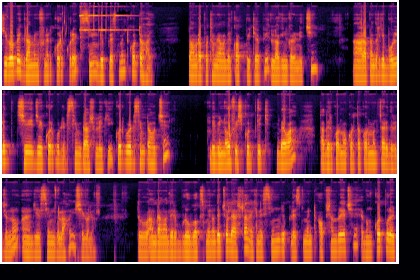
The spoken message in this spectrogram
কীভাবে গ্রামীণ ফোনের কর্পোরেট সিম রিপ্লেসমেন্ট করতে হয়। তো আমরা প্রথমে আমাদের ককপিট অ্যাপে লগ ইন করে নিচ্ছি। আর আপনাদেরকে বলে দিচ্ছি যে কর্পোরেট সিমটা আসলে কি? কর্পোরেট সিমটা হচ্ছে বিভিন্ন অফিস কর্তৃক দেওয়া তাদের কর্মকর্তা কর্মচারীদের জন্য যে সিমগুলো হয় সেগুলো। তো আমরা আমাদের ব্লু বক্স মেনুতে চলে আসলাম। এখানে সিম রিপ্লেসমেন্ট অপশন রয়েছে এবং কর্পোরেট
